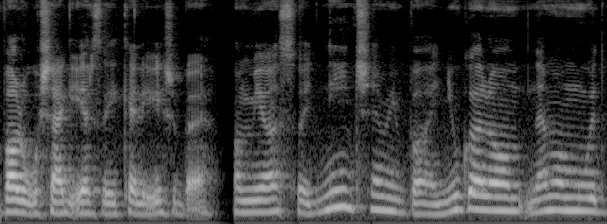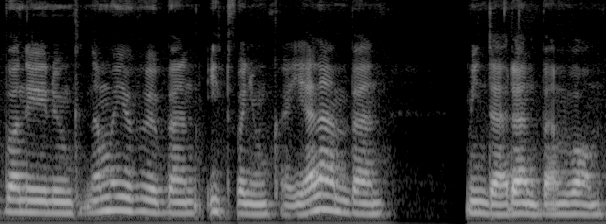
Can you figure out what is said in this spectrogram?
valóságérzékelésbe, ami az, hogy nincs semmi baj, nyugalom, nem a múltban élünk, nem a jövőben, itt vagyunk a jelenben, minden rendben van.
